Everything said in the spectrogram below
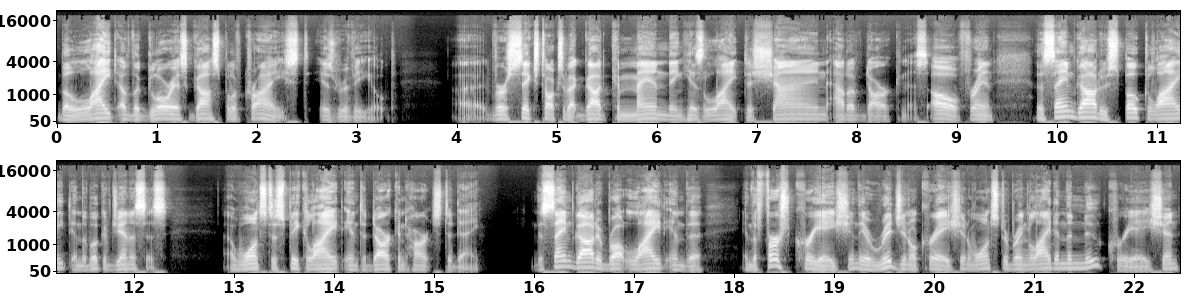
the light of the glorious gospel of Christ is revealed. Uh, verse 6 talks about God commanding his light to shine out of darkness. Oh, friend, the same God who spoke light in the book of Genesis uh, wants to speak light into darkened hearts today. The same God who brought light in the in the first creation, the original creation, wants to bring light in the new creation.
